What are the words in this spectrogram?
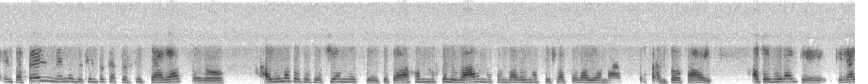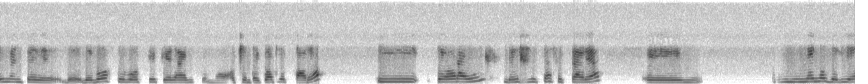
en papel menos de 114 hectáreas, pero algunas asociaciones que trabajan en este lugar nos han dado una cifra todavía más espantosa y aseguran que, que realmente de, de, de bosque bosque quedan como 84 hectáreas y peor aún, de estas hectáreas, eh, menos de 10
